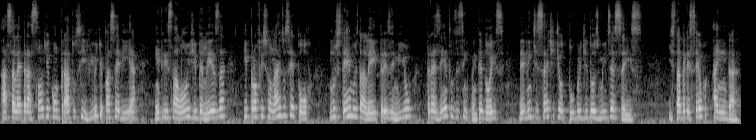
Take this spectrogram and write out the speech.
a celebração de contrato civil de parceria entre salões de beleza e profissionais do setor, nos termos da Lei 13.352, de 27 de outubro de 2016. Estabeleceu ainda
